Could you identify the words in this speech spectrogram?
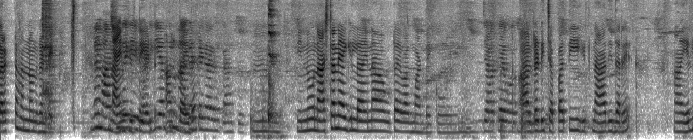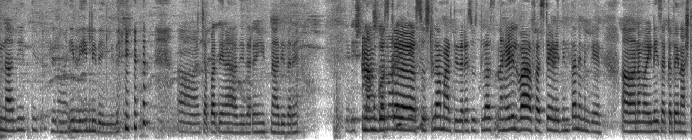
ಕರೆಕ್ಟ್ ಹನ್ನೊಂದು ಗಂಟೆ. ನೈನ್ ಫಿಫ್ಟಿ ಏಟ್ ಆಗ್ತಾ ಇದೆ. ಹ್ಞೂ ಇನ್ನೂ ನಾಷ್ಟಾನೇ ಆಗಿಲ್ಲ. ಇನ್ನು ಊಟ ಯಾವಾಗ ಮಾಡಬೇಕು ಆಲ್ರೆಡಿ ಚಪಾತಿ ಹಿಟ್ಟು ನಾದಿದ್ದಾರೆ. ಹಾಂ ಎಲ್ಲಿ ನಾದಿ ಇತ್ತಿದ್ರು ಇಲ್ಲಿ ಇಲ್ಲಿದೆ ಇಲ್ಲಿದೆ. ಚಪಾತಿನ ಚಪಾತಿ ನಾದಿದ್ದಾರೆ ಹಿಟ್ಟು ನಾದಿದ್ದಾರೆ. ನಮಗೋಸ್ಕರ ಸುಸ್ಲಾ ಮಾಡ್ತಿದ್ದಾರೆ. ಸುಸ್ಲಾ ನಾ ಹೇಳಿಲ್ವಾ? ಫಸ್ಟೇ ಹೇಳಿದ್ದೀನಿ ತಾನೇ ನಿಮಗೆ. ನಮ್ಮ ಇನಿ ಸಕ್ಕತ್ತೆ ನಾಷ್ಟ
